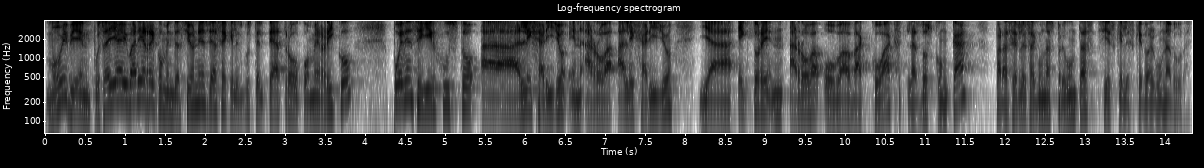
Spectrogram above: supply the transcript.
Muy bien, pues ahí hay varias recomendaciones, ya sea que les guste el teatro o comer rico. Pueden seguir justo a Alejarillo en arroba Alejarillo y a Héctor en arroba Obabacoac, las dos con K, para hacerles algunas preguntas si es que les quedó alguna duda.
